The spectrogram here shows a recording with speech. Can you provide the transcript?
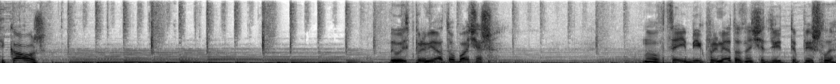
Цікаво ж. Дивись, прим'ято, бачиш? Ну, в цей бік прим'ято, значить звідти пішли.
